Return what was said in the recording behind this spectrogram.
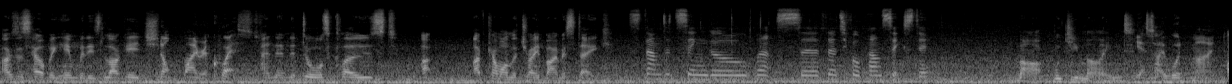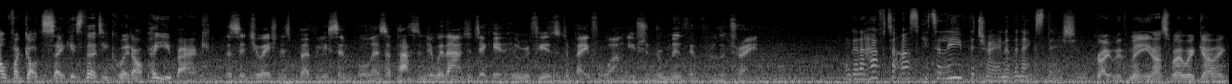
I was just helping him with his luggage. Not by request. And then the doors closed. I, I've come on the train by mistake. Standard single, that's uh, £34.60. Mark, would you mind? Yes, I would mind. Oh, for God's sake, it's 30 quid. I'll pay you back. The situation is perfectly simple. There's a passenger without a ticket who refuses to pay for one. You should remove him from the train. I'm going to have to ask you to leave the train at the next station. Great with me. That's where we're going.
